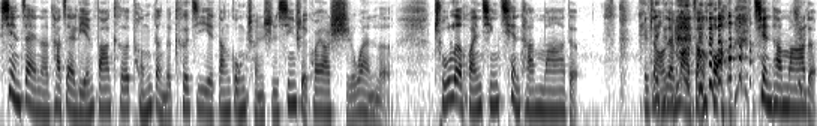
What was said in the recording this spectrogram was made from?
现在呢，她在联发科同等的科技业当工程师，薪水快要十万了。除了还清欠他妈的，你早上在骂脏话，欠他妈的，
